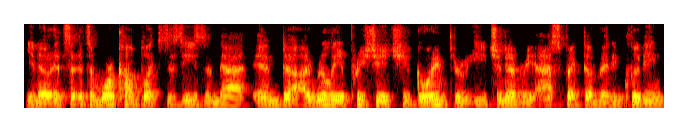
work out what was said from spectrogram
you know it's it's a more complex disease than that. And uh, I really appreciate you going through each and every aspect of it, including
